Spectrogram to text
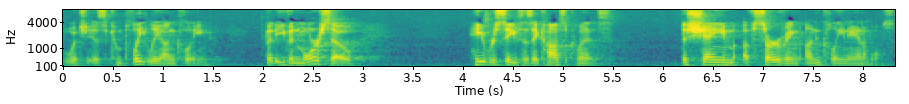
which is completely unclean. But even more so, he receives as a consequence the shame of serving unclean animals.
